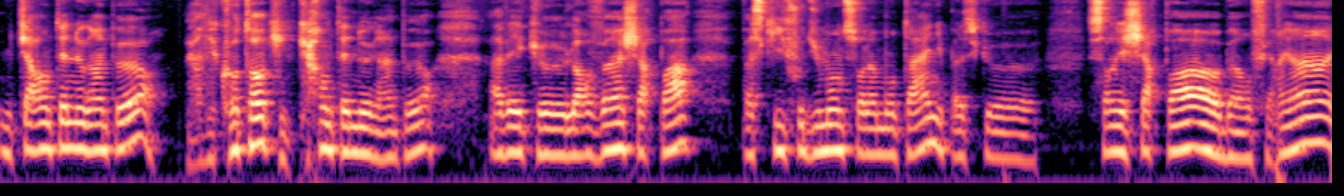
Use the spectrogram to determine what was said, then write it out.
une quarantaine de grimpeurs. On est content qu'il y ait une quarantaine de grimpeurs avec euh, leurs 20 Sherpas, parce qu'il faut du monde sur la montagne, parce que sans les Sherpas, euh, ben, on fait rien.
